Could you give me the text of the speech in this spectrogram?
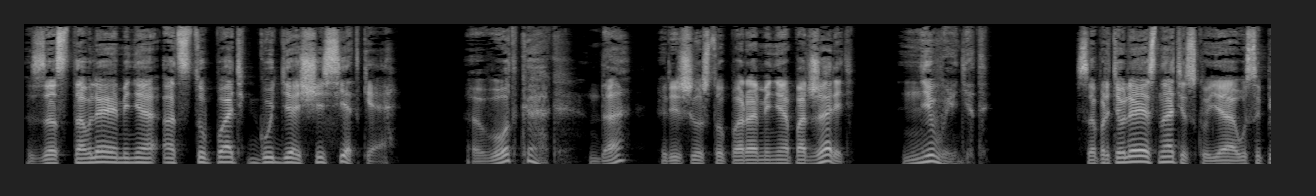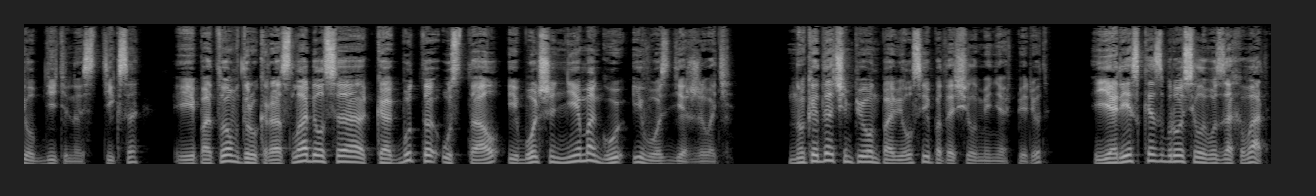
заставляя меня отступать к гудящей сетке. Вот как, да? Решил, что пора меня поджарить? Не выйдет. Сопротивляясь натиску, я усыпил бдительность Тикса и потом вдруг расслабился, как будто устал и больше не могу его сдерживать. Но когда чемпион повелся и потащил меня вперед, я резко сбросил его захват,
